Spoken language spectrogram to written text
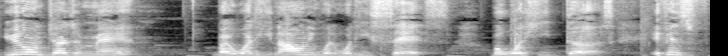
You don't judge a man by what he, not only what, what he says, but what he does. If his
